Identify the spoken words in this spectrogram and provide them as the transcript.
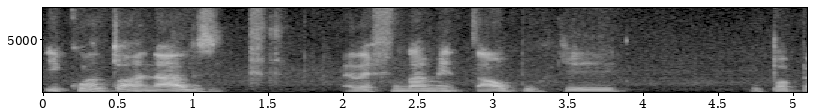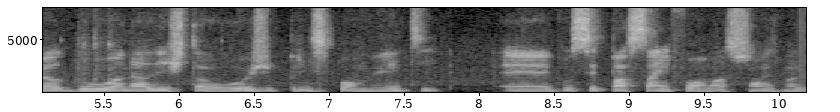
E quanto à análise, ela é fundamental porque o papel do analista hoje, principalmente, é você passar informações, mas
